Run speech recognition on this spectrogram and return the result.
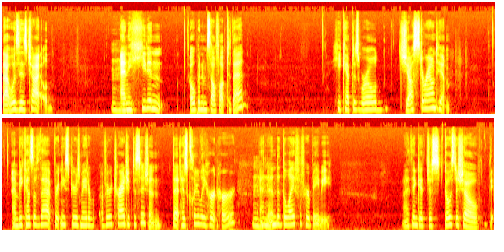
That was his child. Mm-hmm. And he didn't open himself up to that. He kept his world just around him. And because of that, Britney Spears made a, a very tragic decision that has clearly hurt her and Mhm. ended the life of her baby. I think it just goes to show the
